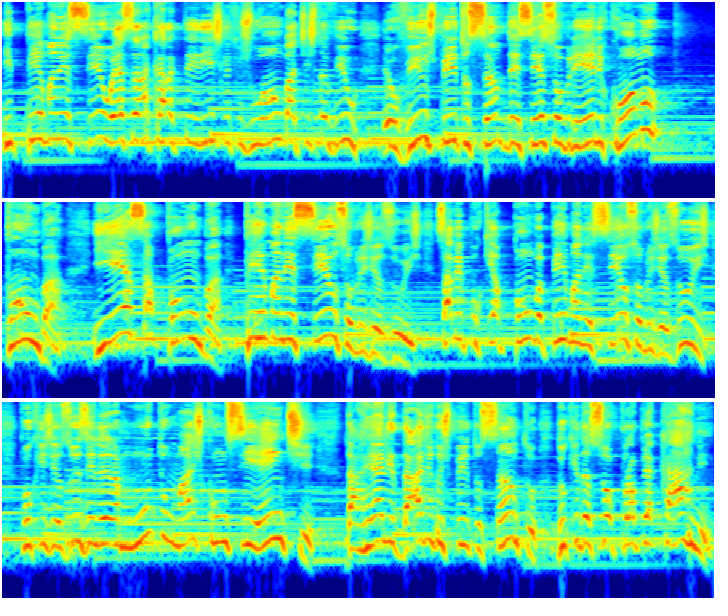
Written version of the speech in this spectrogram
e permaneceu. Essa era a característica que João Batista viu. Eu vi o Espírito Santo descer sobre ele como pomba. E essa pomba permaneceu sobre Jesus. Sabe por que a pomba permaneceu sobre Jesus? Porque Jesus ele era muito mais consciente da realidade do Espírito Santo do que da sua própria carne,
